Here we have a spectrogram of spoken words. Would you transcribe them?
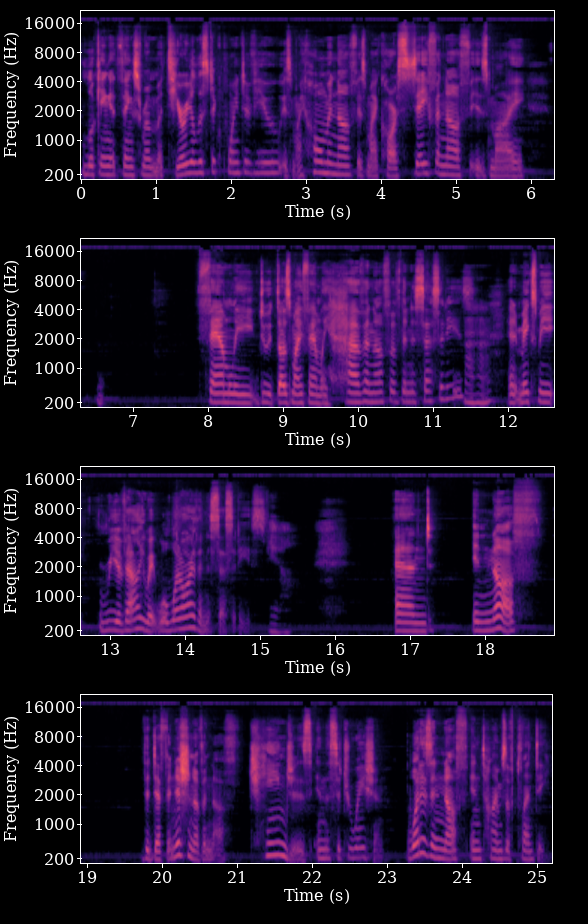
looking at things from a materialistic point of view. Is my home enough? Is my car safe enough? Is my family do does my family have enough of the necessities? Mm-hmm. And it makes me reevaluate, well, what are the necessities? Yeah. And enough, the definition of enough changes in the situation. what is enough in times of plenty?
